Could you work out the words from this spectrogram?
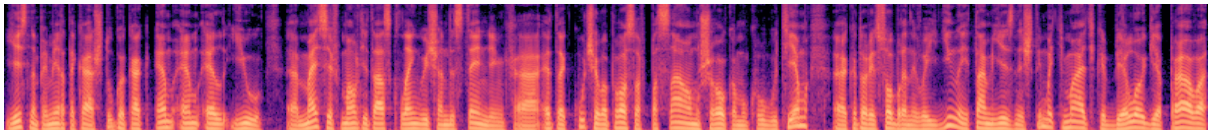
Есть, например, такая штука, как MMLU, э, Massive Multitask Language Understanding. А, это куча вопросов по самому широкому кругу тем, э, которые собраны воедино, и там есть, значит, и математика, биология, право,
